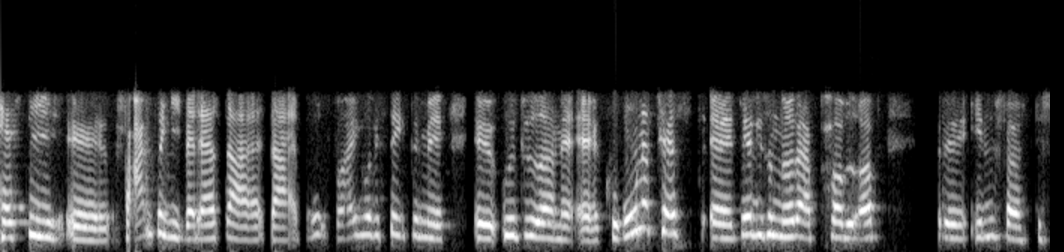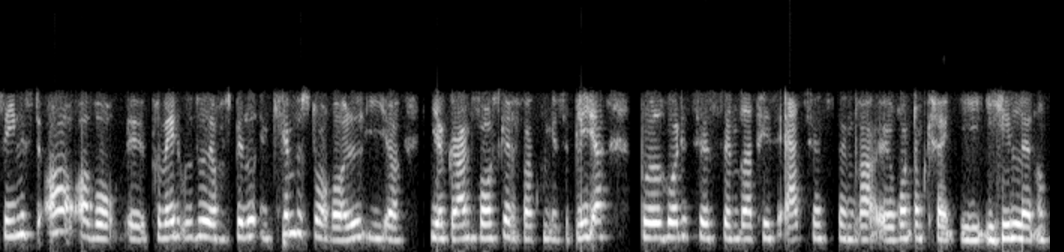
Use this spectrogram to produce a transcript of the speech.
hastig øh, forandring i, hvad det er, der, der er brug for. Ikke? Nu har vi set det med øh, udbyderne af coronatest. Øh, det er ligesom noget, der er poppet op øh, inden for det seneste år, og hvor øh, private udbydere har spillet en kæmpe stor rolle i at, i at gøre en forskel for at kunne etablere både hurtigtestcentre og PCR-testcentre øh, rundt omkring i, i hele landet.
